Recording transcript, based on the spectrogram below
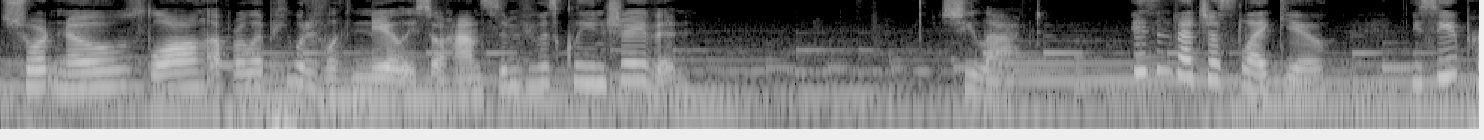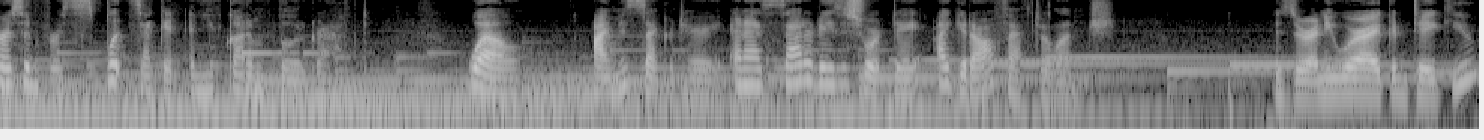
Short nose, long upper lip, he would have looked nearly so handsome if he was clean shaven. She laughed. Isn't that just like you? You see a person for a split second and you've got him photographed. Well, I'm his secretary, and as Saturday's a short day, I get off after lunch. Is there anywhere I can take you?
